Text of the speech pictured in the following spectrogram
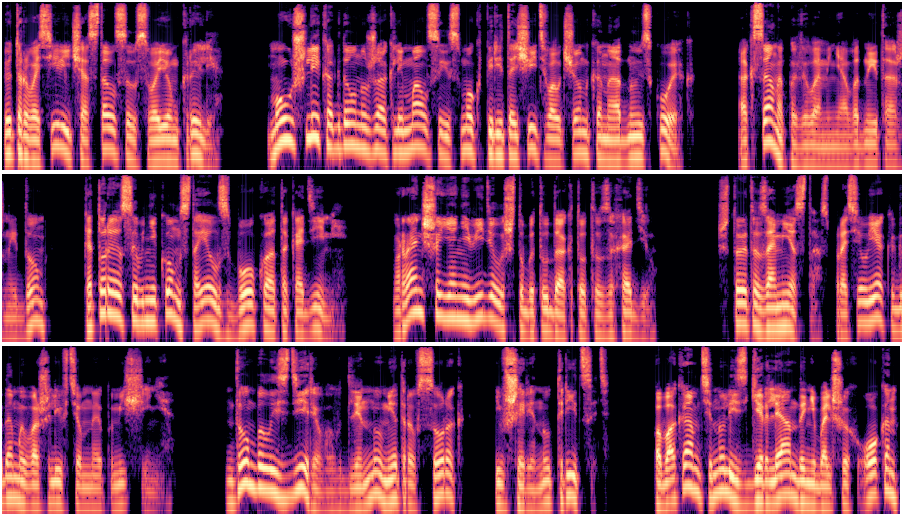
Петр Васильевич остался в своем крыле. Мы ушли, когда он уже оклемался и смог перетащить волчонка на одну из коек. Оксана повела меня в одноэтажный дом, который особняком стоял сбоку от академии. Раньше я не видел, чтобы туда кто-то заходил. «Что это за место?» — спросил я, когда мы вошли в темное помещение. Дом был из дерева, в длину метров сорок и в ширину тридцать. По бокам тянулись гирлянды небольших окон,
